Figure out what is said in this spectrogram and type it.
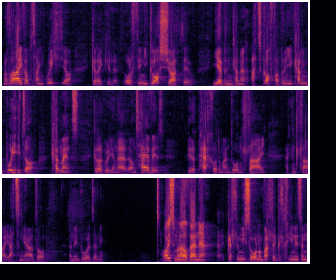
Mae'r ddau fel bethau'n gweithio gyda'i gilydd. Wrth i ni glosio at ddiw, ie, byddwn ni'n cael ei atgoffa, byddwn ni'n cael ein bwydo cymaint gyda'r gwirioneddau, ond hefyd bydd y pechod yma'n dod yn llai ac yn llai atyniadol yn ein bywyd ni. Oes mae'n elfennau, gallwn ni sôn am falle, gallwch chi wneud yn,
